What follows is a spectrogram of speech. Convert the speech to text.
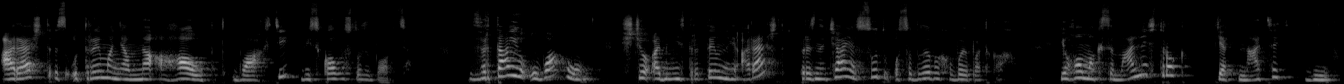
арешт з утриманням на гауптвахті військовослужбовця. Звертаю увагу, що адміністративний арешт призначає суд в особливих випадках. Його максимальний строк 15 днів.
